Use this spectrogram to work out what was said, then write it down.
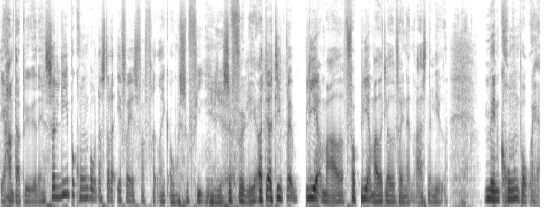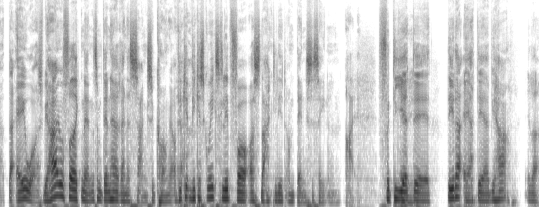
Det er ham, der har bygget det. Så lige på Kronborg, der står der FOS for Frederik og Sofie, Yeah. selvfølgelig. Og, det, og de bliver meget, forbliver meget glade for hinanden resten af livet. Men Kronborg her, der er jo også, vi har jo Frederik den anden som den her renaissancekonge, og vi, kan, vi kan sgu ikke slippe for at snakke lidt om dansesalen. Nej. Fordi Det at øh, det der er, det er, at vi har, eller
